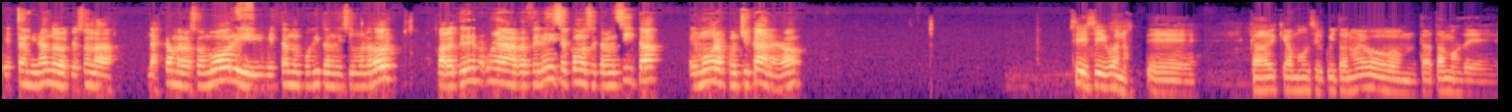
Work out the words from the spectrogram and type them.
está mirando lo que son las cámaras on board y estando un poquito en el simulador para tener una referencia a cómo se transita en Mouras con Chicana, ¿no? Sí, sí, bueno, eh, cada vez que vamos a un circuito nuevo mm, tratamos de,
